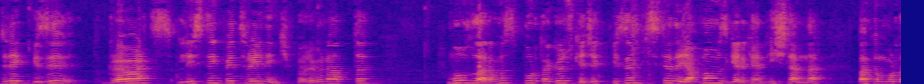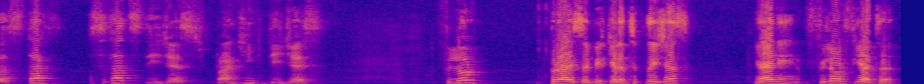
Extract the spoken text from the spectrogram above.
direkt bizi Rewards, Listing ve Trading bölümüne attı. Move'larımız burada gözükecek. Bizim sitede yapmamız gereken işlemler bakın burada Start Stats diyeceğiz. Ranking diyeceğiz. Floor Price'a bir kere tıklayacağız. Yani floor fiyatı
